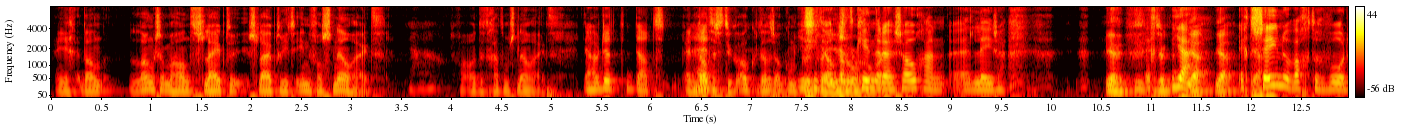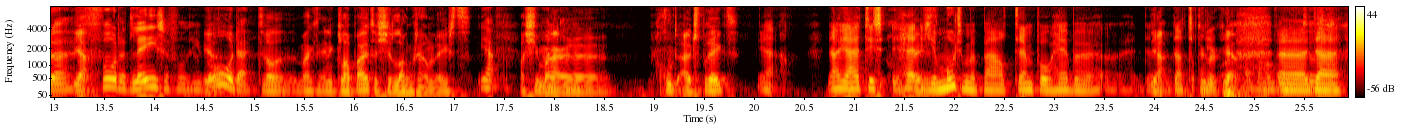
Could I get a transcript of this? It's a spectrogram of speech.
en je, dan langzamerhand sluipt er, sluipt er iets in van snelheid. ja. Van, oh, dit gaat om snelheid. Nou, dat, dat, En dat is natuurlijk ook, dat is ook een Je punt ziet ook je dat kinderen zo gaan eh, lezen. Ja, zo- ja, ja, ja, Echt ja. zenuwachtig worden Ja. voor het lezen van die Ja. woorden. Terwijl het maakt de ene klap uit als je langzaam leest. Ja, Als je maar eh, goed uitspreekt. ja. Nou ja, het is, je moet een bepaald tempo hebben. eh, Ja, dat tuurlijk, om- ja. eh, daar,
